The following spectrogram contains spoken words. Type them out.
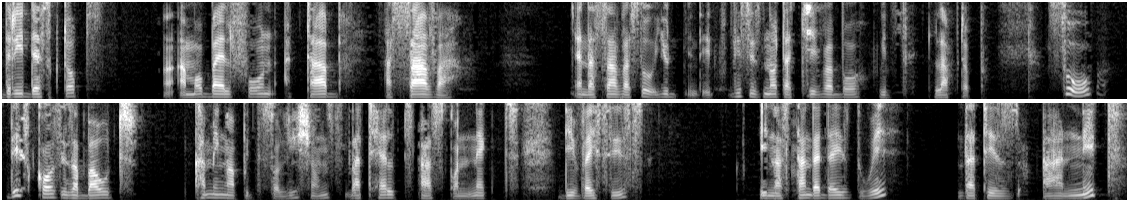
three desktops, a mobile phone, a tab, a server and a server. So you it, this is not achievable with laptop. So this course is about coming up with solutions that helps us connect devices in a standardized way that is uh, neat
